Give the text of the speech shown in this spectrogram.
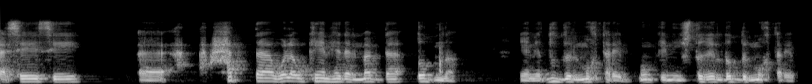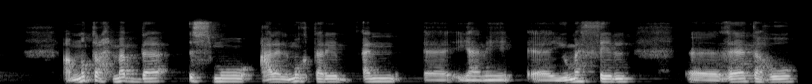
أساسي آه، حتى ولو كان هذا المبدأ ضدنا يعني ضد المغترب ممكن يشتغل ضد المغترب. عم نطرح مبدأ اسمه على المغترب أن يعني يمثل ذاته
